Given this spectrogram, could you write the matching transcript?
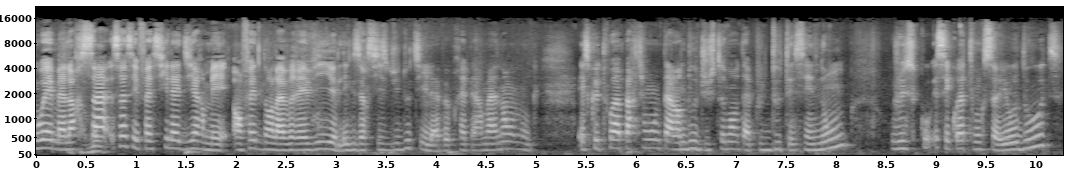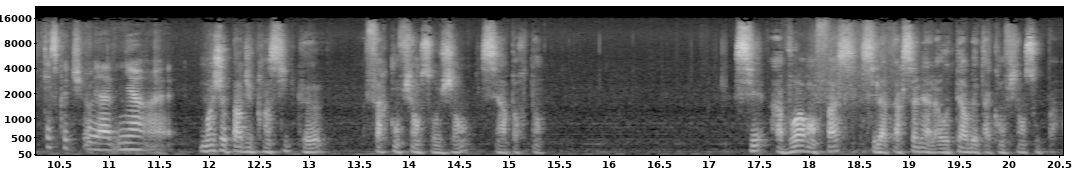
Ouais, mais alors Ah ça, ça c'est facile à dire, mais en fait, dans la vraie vie, l'exercice du doute, il est à peu près permanent. Donc, est-ce que toi, à partir du moment où tu as un doute, justement, tu plus de doute et c'est non Jusqu'où C'est quoi ton seuil au doute? Qu'est-ce que tu vas venir euh, Moi, je pars du principe que faire confiance aux gens, c'est important. C'est à voir en face si la personne est à la hauteur de ta confiance ou pas.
